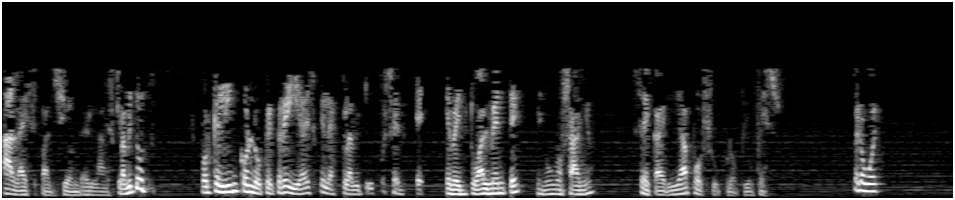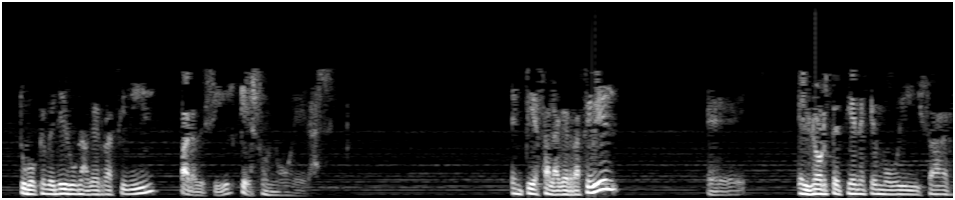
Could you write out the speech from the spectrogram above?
a la expansión de la esclavitud. Porque Lincoln lo que creía es que la esclavitud, pues e, eventualmente, en unos años, se caería por su propio peso. Pero bueno, tuvo que venir una guerra civil para decir que eso no era así. Empieza la guerra civil, eh, el norte tiene que movilizar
